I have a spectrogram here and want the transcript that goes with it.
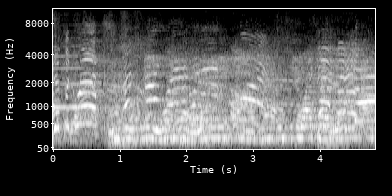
Get the grips! James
